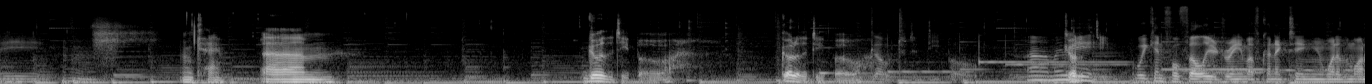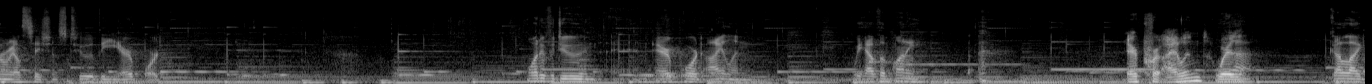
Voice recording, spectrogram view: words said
a. Hmm. Okay. Um. Go to the depot. Go to the depot. Go to the depot. Uh, Go to maybe the depot. We can fulfill your dream of connecting one of the monorail stations to the airport. What if we do an, an airport island? We have the money. Airport Island? Where? Yeah. Kind of like,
